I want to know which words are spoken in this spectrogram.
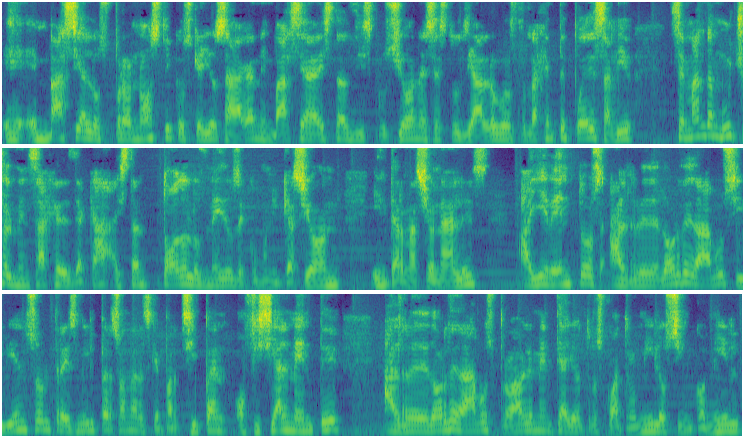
Eh, en base a los pronósticos que ellos hagan, en base a estas discusiones, estos diálogos, pues la gente puede salir. Se manda mucho el mensaje desde acá, ahí están todos los medios de comunicación internacionales. Hay eventos alrededor de Davos, si bien son 3.000 personas las que participan oficialmente, alrededor de Davos probablemente hay otros 4.000 o 5.000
